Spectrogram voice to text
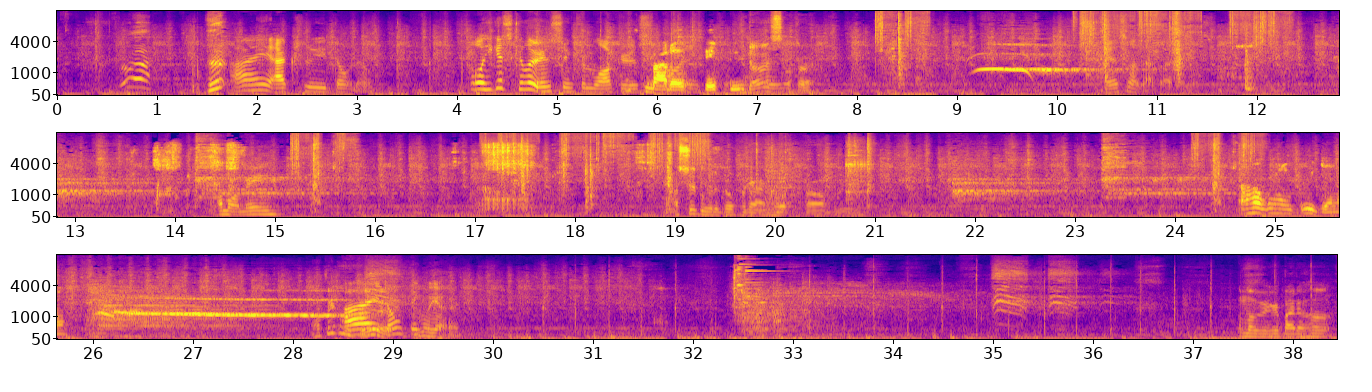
I actually don't know. Well, he gets killer instinct from lockers. About a 50. He does? Okay. Yeah, it's not that bad. I guess. I'm on main. Should be able to go for that hook, probably. I hope we ain't three, Jenna. I think we're I good. don't think we are. I'm over here by the hook.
